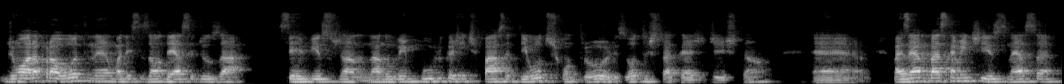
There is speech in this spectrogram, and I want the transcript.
de uma hora para outra, né? Uma decisão dessa de usar serviços na, na, nuvem pública, a gente passa a ter outros controles, outras estratégias de gestão. É, mas é basicamente isso, né? essa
